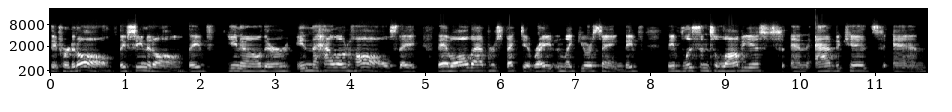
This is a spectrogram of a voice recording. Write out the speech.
they've heard it all they've seen it all they've you know they're in the hallowed halls they they have all that perspective right? And like you're saying they've they've listened to lobbyists and advocates and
